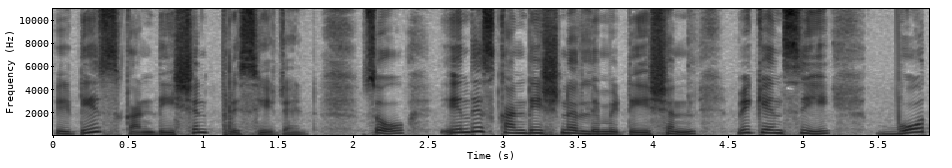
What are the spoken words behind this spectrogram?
it is condition precedent. So, in this conditional limitation, we can see both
